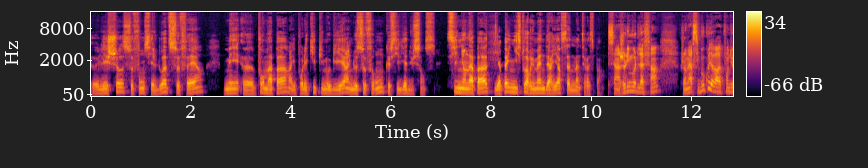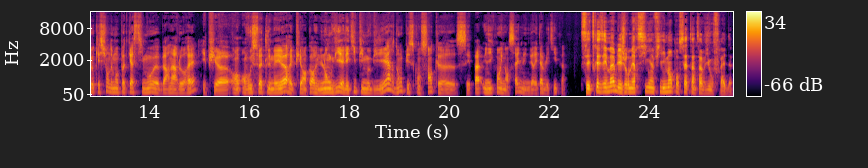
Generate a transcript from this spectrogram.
les choses se font si elles doivent se faire, mais pour ma part et pour l'équipe immobilière, elles ne se feront que s'il y a du sens. S'il n'y en a pas, s'il n'y a pas une histoire humaine derrière, ça ne m'intéresse pas. C'est un joli mot de la fin. Je vous remercie beaucoup d'avoir répondu aux questions de mon podcast IMO, Bernard Loret. Et puis, on, vous souhaite le meilleur et puis encore une longue vie à l'équipe immobilière, donc, puisqu'on sent que c'est pas uniquement une enseigne, mais une véritable équipe. C'est très aimable et je vous remercie infiniment pour cette interview, Fred.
